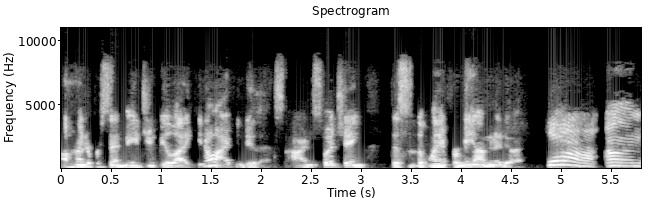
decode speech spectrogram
100% made you be like, you know, I can do this. I'm switching. This is the plan for me. I'm going to do it. Yeah. Um,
